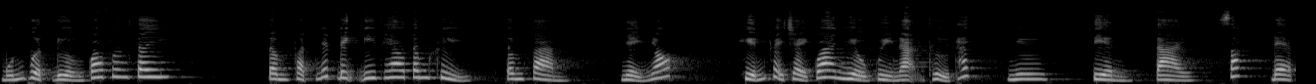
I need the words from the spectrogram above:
muốn vượt đường qua phương Tây. Tâm Phật nhất định đi theo tâm khỉ, tâm phàm, nhảy nhót, khiến phải trải qua nhiều quỷ nạn thử thách như tiền, tài, sắc, đẹp,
